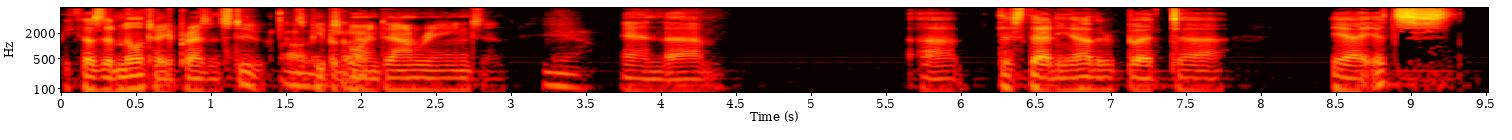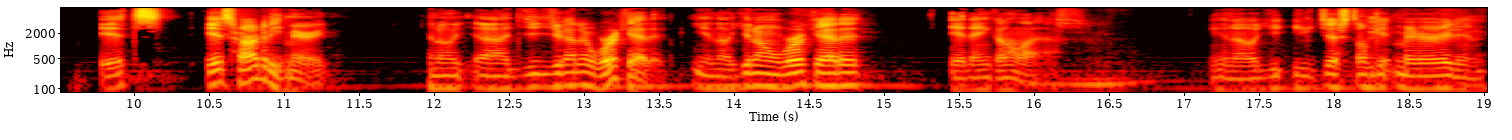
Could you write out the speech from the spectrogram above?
because of military presence too. There's Oh, people right. going down range and Yeah. and um, uh, this, that, and the other. But uh, yeah, it's it's it's hard to be married. You know, uh, you, you got to work at it. You know, you don't work at it, it ain't gonna last. You know, you, you just don't get married and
